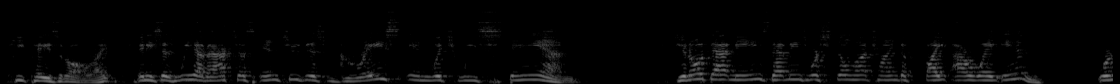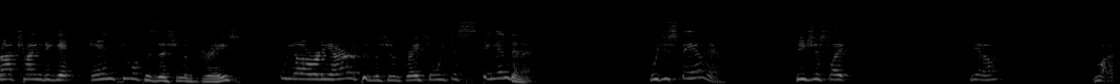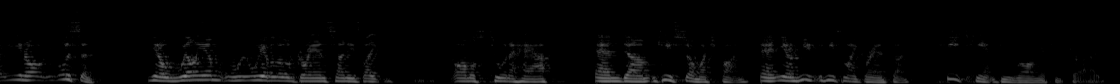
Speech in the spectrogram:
He pays it all, right? And he says, We have access into this grace in which we stand. Do you know what that means? That means we're still not trying to fight our way in. We're not trying to get into a position of grace. We already are in a position of grace and we just stand in it. We just stand there. He's just like, you know, my, you know, listen, you know, William, we, we have a little grandson. He's like almost two and a half, and um, he's so much fun. And you know, he, he's my grandson. He can't do wrong if he tried.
